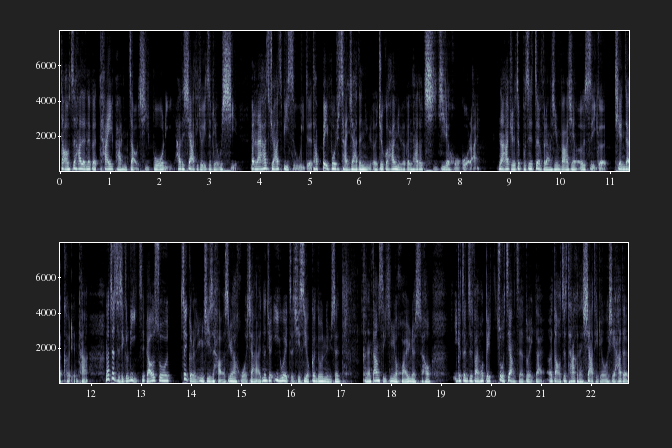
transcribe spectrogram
导致她的那个胎盘早期剥离，她的下体就一直流血。本来她是觉得她是必死无疑的，她被迫去产下她的女儿，结果她女儿跟她都奇迹的活过来。那他觉得这不是政府良心发现，而是一个天在可怜他。那这只是一个例子，比方说这个人运气是好的，是因为他活下来，那就意味着其实有更多女生可能当时已经有怀孕的时候，一个政治犯会被做这样子的对待，而导致他可能下体流血，他的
